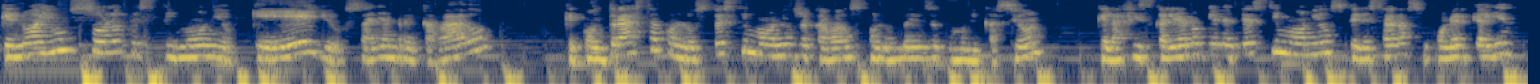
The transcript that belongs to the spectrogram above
que no hay un solo testimonio que ellos hayan recabado que contrasta con los testimonios recabados con los medios de comunicación, que la fiscalía no tiene testimonios que les haga suponer que alguien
